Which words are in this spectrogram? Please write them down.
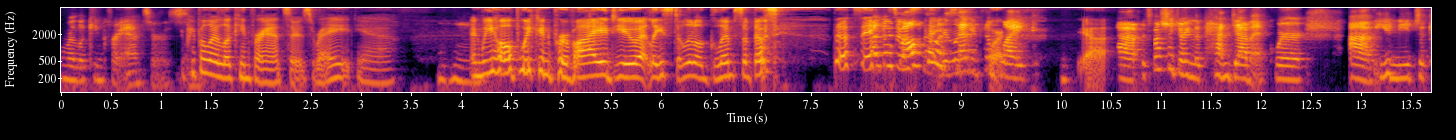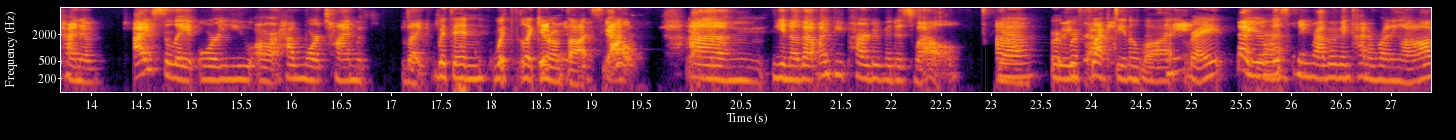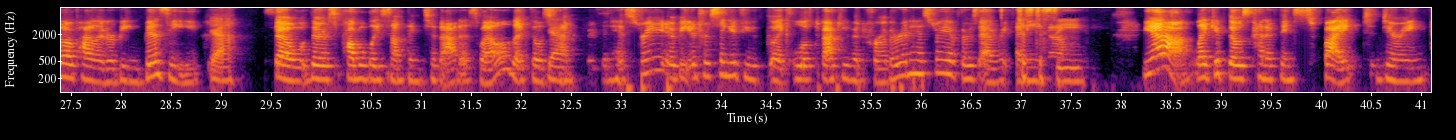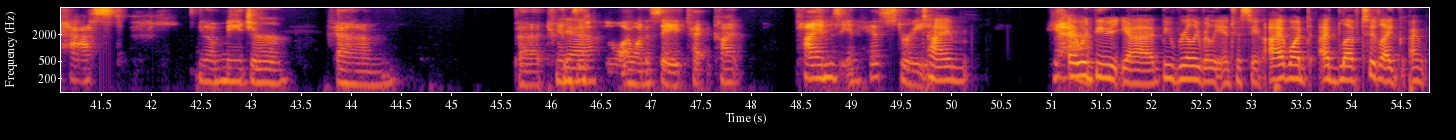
We're looking for answers. People are looking for answers, right? Yeah. Mm-hmm. And we hope we can provide you at least a little glimpse of those those answers that you're looking for. like yeah, uh, especially during the pandemic where um, you need to kind of isolate or you are have more time with like within with like your own thoughts. Yeah. yeah. Um, you know, that might be part of it as well. Yeah, um, Re- reflecting a lot, right? Yeah, you're yeah. listening rather than kind of running on autopilot or being busy. Yeah. So there's probably something to that as well, like those yeah. Periods in history. It would be interesting if you like looked back even further in history, if there's ever just to uh, see. Yeah, like if those kind of things spiked during past, you know, major um uh transitional, yeah. I want to say, t- times in history. Time yeah. it would be yeah it'd be really really interesting. I want i'd love to like i'm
